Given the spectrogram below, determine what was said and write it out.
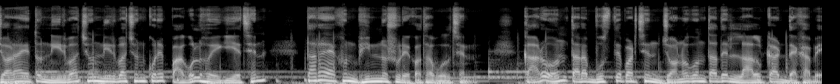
যারা এত নির্বাচন নির্বাচন করে পাগল হয়ে গিয়েছেন, তারা এখন ভিন্ন সুরে কথা বলছেন, কারণ তারা বুঝতে পারছেন জনগণ তাদের লাল কার্ড দেখাবে।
